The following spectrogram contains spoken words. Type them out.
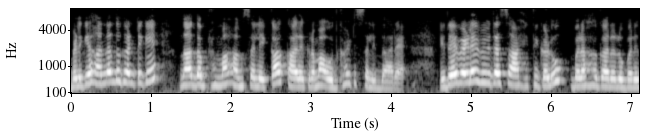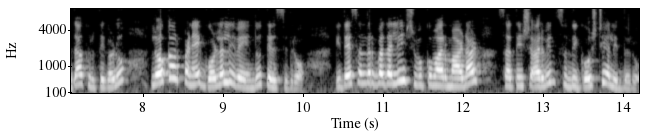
ಬೆಳಗ್ಗೆ ಹನ್ನೊಂದು ಗಂಟೆಗೆ ನಾದಬ್ರಹ್ಮ ಹಂಸಲೇಖ ಕಾರ್ಯಕ್ರಮ ಉದ್ಘಾಟಿಸಲಿದ್ದಾರೆ. ಇದೇ ವೇಳೆ ವಿವಿಧ ಸಾಹಿತಿಗಳು, ಬರಹಗಾರರು ಬರೆದ ಕೃತಿಗಳು ಲೋಕಾರ್ಪಣೆಗೊಳ್ಳಲಿವೆ ಎಂದು ತಿಳಿಸಿದರು. ಇದೇ ಸಂದರ್ಭದಲ್ಲಿ ಶಿವಕುಮಾರ್ ಮಾಡಾಳ್, ಸತೀಶ್ ಅರವಿಂದ್ ಸುದ್ದಿಗೋಷ್ಠಿಯಲ್ಲಿದ್ದರು.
